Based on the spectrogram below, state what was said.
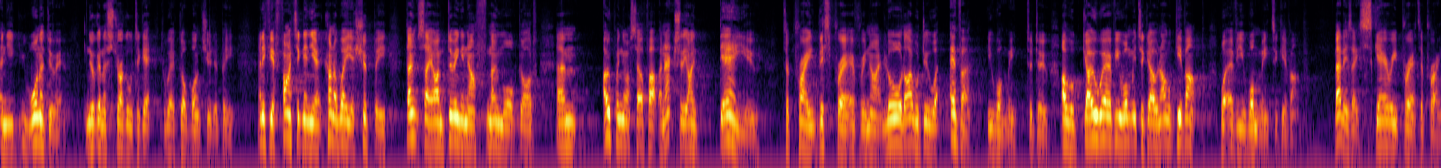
and you, you want to do it, you're going to struggle to get to where God wants you to be. And if you're fighting and you're kind of where you should be, don't say, I'm doing enough, no more, God. Um, open yourself up, and actually, I dare you to pray this prayer every night Lord, I will do whatever you want me to do. I will go wherever you want me to go, and I will give up whatever you want me to give up. That is a scary prayer to pray.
